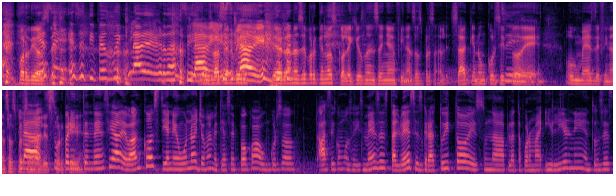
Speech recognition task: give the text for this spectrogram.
por Dios. Ese, ese tip es muy clave, de verdad. Sí. Clave, va a servir. clave. De verdad, no sé por qué en los colegios no enseñan finanzas personales. Saquen un cursito Sí. de un mes de finanzas La personales. porque... superintendencia de bancos tiene uno, yo me metí hace poco a un curso hace como seis meses, tal vez, es gratuito, es una plataforma e-learning, entonces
